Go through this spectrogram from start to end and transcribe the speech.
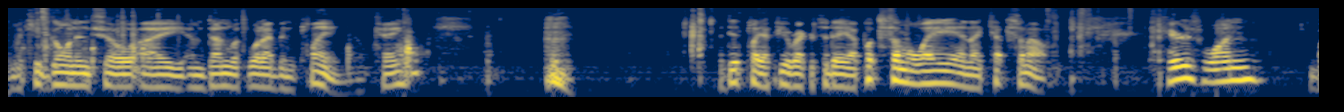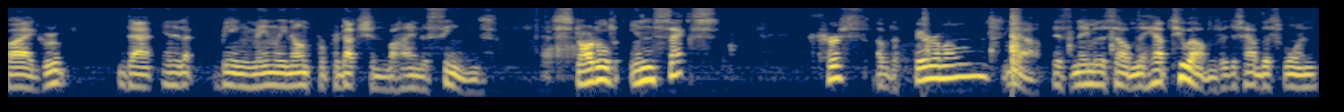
I'm going to keep going until I am done with what I've been playing, okay? I did play a few records today. I put some away and I kept some out. Here's one by a group that ended up being mainly known for production behind the scenes. Startled Insects, Curse of the Pheromones, yeah, is the name of this album. They have two albums. I just have this one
